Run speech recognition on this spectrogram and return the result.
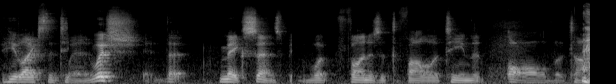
he likes the team, win, which that makes sense. What fun is it to follow a team that all the time?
